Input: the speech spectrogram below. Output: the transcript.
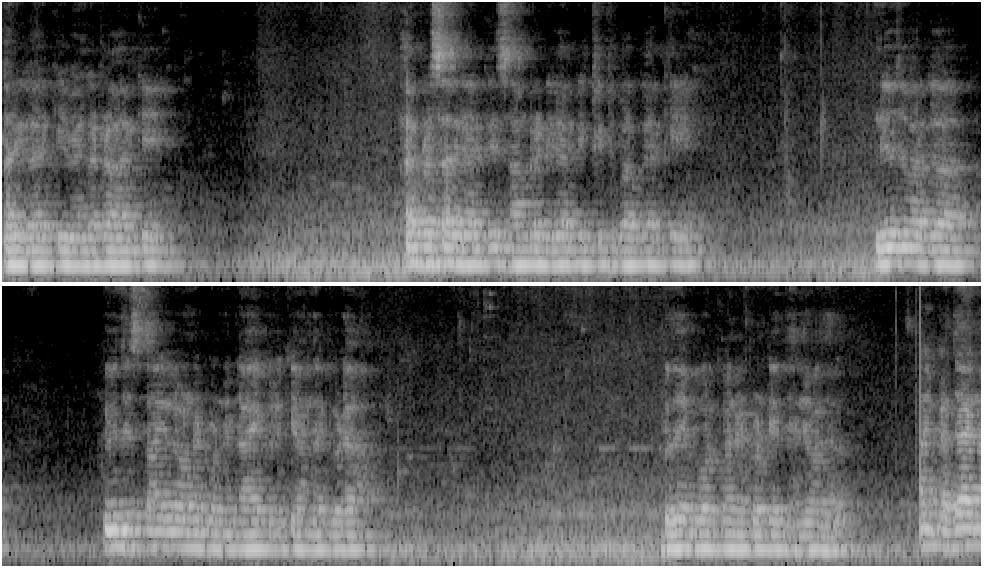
హరి గారికి వెంకట్రావు గారికి హరిప్రసాద్ గారికి సాంబరెడ్డి గారికి చిట్టిబాబు గారికి నియోజకవర్గ వివిధ స్థాయిలో ఉన్నటువంటి నాయకులకి అందరికి కూడా హృదయపూర్వకమైనటువంటి ధన్యవాదాలు. అని పెద్ద ఆయన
